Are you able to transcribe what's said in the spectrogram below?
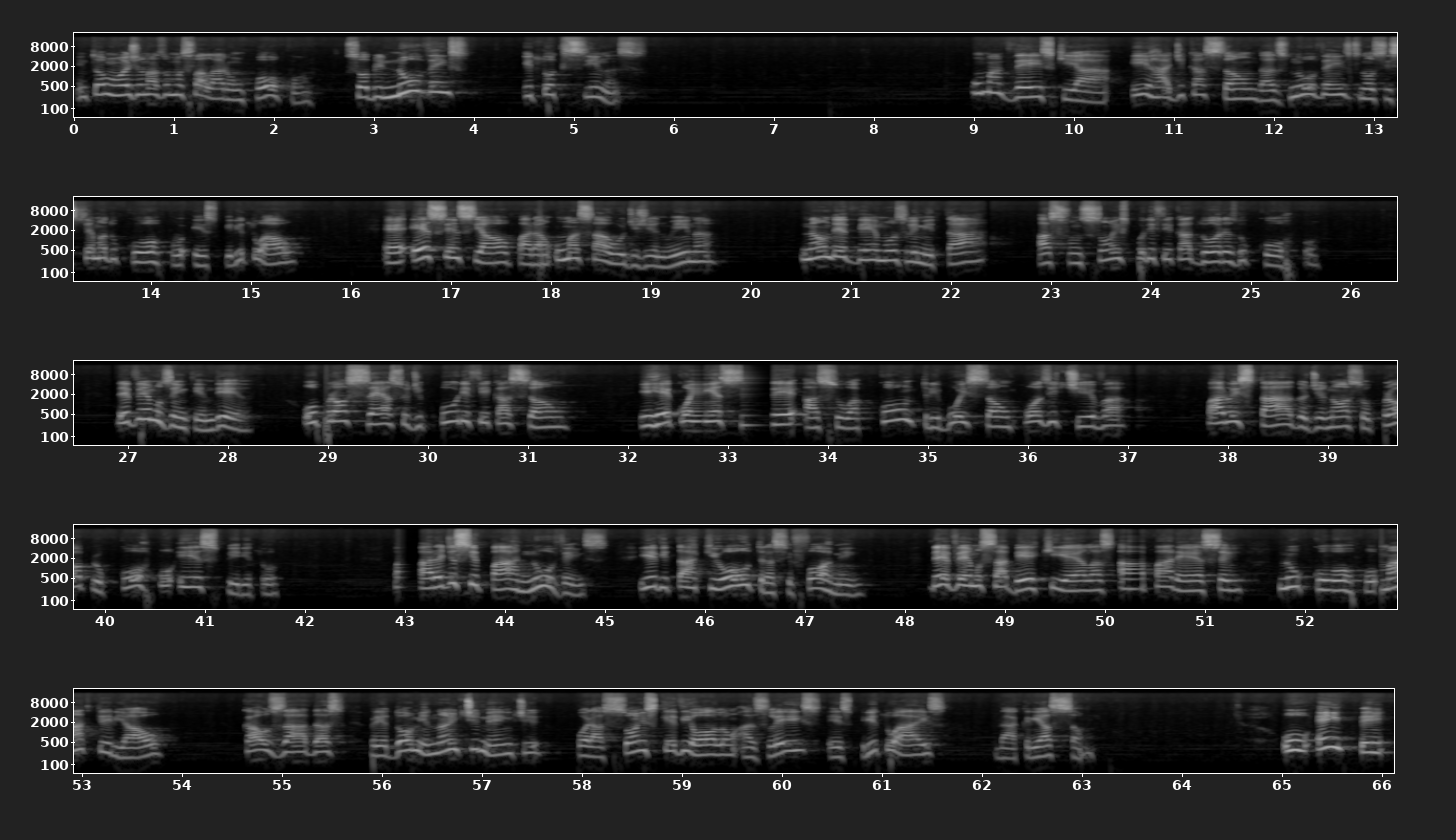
Então, hoje nós vamos falar um pouco sobre nuvens e toxinas. Uma vez que a erradicação das nuvens no sistema do corpo espiritual é essencial para uma saúde genuína, não devemos limitar as funções purificadoras do corpo. Devemos entender o processo de purificação e reconhecer a sua contribuição positiva para o estado de nosso próprio corpo e espírito. Para dissipar nuvens e evitar que outras se formem, devemos saber que elas aparecem no corpo material, causadas predominantemente por ações que violam as leis espirituais da criação. O,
